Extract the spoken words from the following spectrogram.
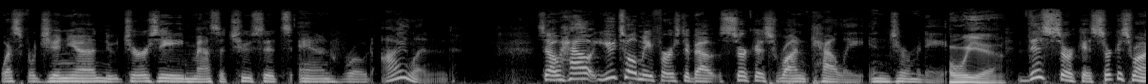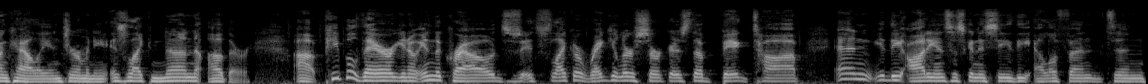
West Virginia, New Jersey, Massachusetts, and Rhode Island. So, how you told me first about Circus Roncalli in Germany. Oh yeah. This circus, Circus Roncalli in Germany, is like none other. Uh, people there, you know, in the crowds, it's like a regular circus, the big top, and the audience is going to see the elephant and,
